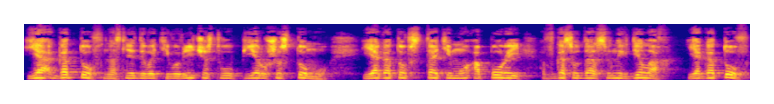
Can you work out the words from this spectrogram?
Я готов наследовать его величеству Пьеру VI, я готов стать ему опорой в государственных делах, я готов,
